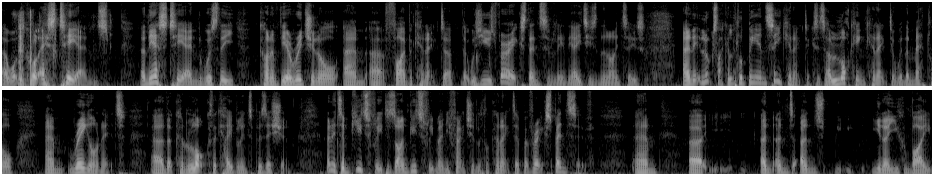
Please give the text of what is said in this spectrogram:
uh, what they call ST ends, and the ST end was the kind of the original um, uh, fibre connector that was used very extensively in the 80s and the 90s, and it looks like a little BNC connector because it's a locking connector with a metal um, ring on it uh, that can lock the cable into position, and it's a beautifully designed, beautifully manufactured little connector, but very expensive. Um, uh, and and and you know you can buy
